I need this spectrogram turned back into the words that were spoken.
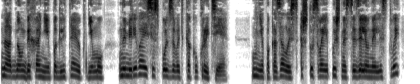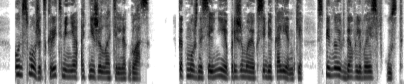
На одном дыхании подлетаю к нему, намереваясь использовать как укрытие. Мне показалось, что своей пышностью зеленой листвы он сможет скрыть меня от нежелательных глаз. Как можно сильнее прижимаю к себе коленки, спиной вдавливаясь в куст,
